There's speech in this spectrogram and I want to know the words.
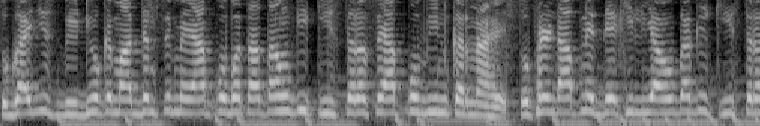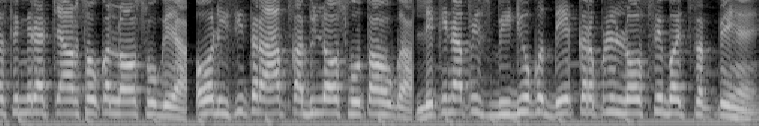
तो गाइज़ इस वीडियो के माध्यम से मैं आपको बताता हूँ कि किस तरह से आपको विन करना है। तो फ्रेंड आपने देख ही लिया होगा कि किस तरह से मेरा 400 का लॉस हो गया और इसी तरह आपका भी लॉस होता होगा। लेकिन आप इस वीडियो को देखकर अपने लॉस से बच सकते हैं।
